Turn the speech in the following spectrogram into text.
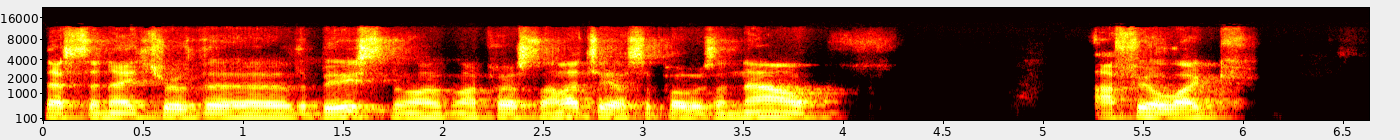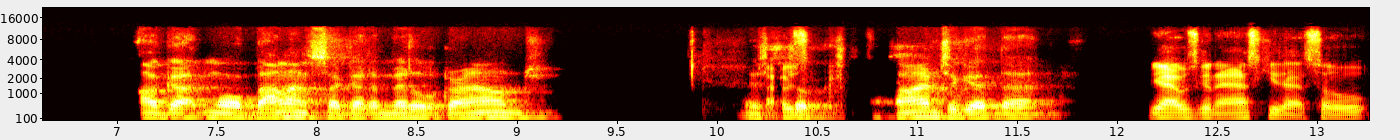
that's the nature of the the beast, my, my personality, I suppose. And now I feel like I got more balance. I got a middle ground. It was, took time to get that. Yeah, I was going to ask you that. So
